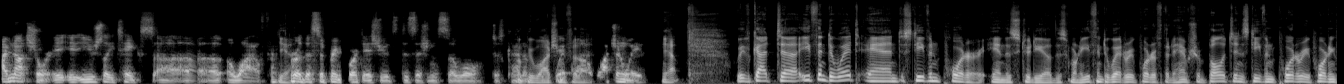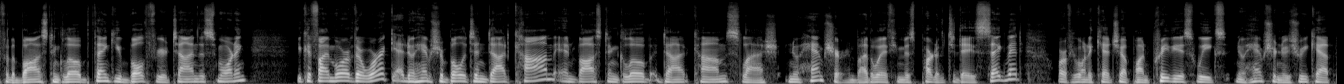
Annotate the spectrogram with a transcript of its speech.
I'm not sure. It, it usually takes uh, a, a, while for, yeah. for, the Supreme Court to issue its decision, so we'll just kind we'll of be watching wait, for that. Uh, watch and wait. Yeah, we've got uh, Ethan DeWitt and Steven Porter in the studio this morning. Ethan DeWitt, reporter for the New Hampshire Bulletin. Steven Porter, reporting for the Boston Globe. Thank you both for your time this morning. You can find more of their work at newhampshirebulletin.com and bostonglobe.com slash New Hampshire. And by the way, if you missed part of today's segment, or if you want to catch up on previous week's New Hampshire News Recap,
